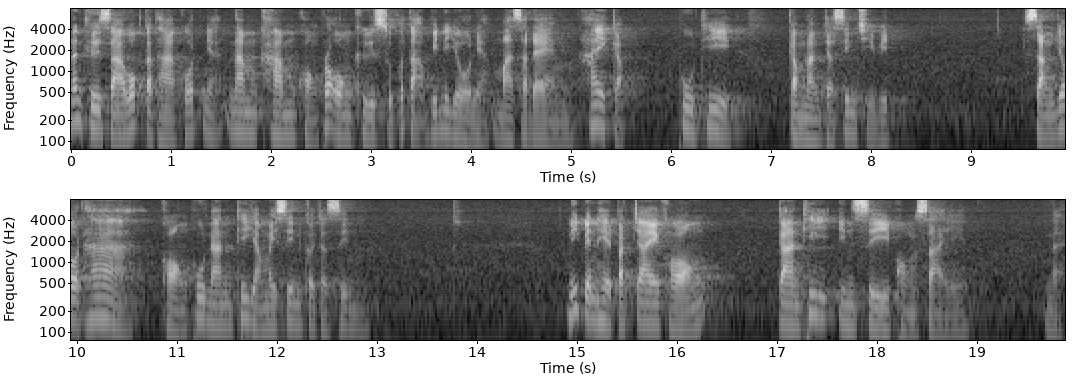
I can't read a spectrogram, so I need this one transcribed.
นั่นคือสาวกตถาคตเนี่ยนำคำของพระองค์คือสุขตะวินโยเนี่ยมาแสดงให้กับผู้ที่กำลังจะสิ้นชีวิต สังโยชน์ห้าของผู้นั้นที่ยังไม่สิ้นก็จะสิ้น นี่เป็นเหตุปัจจัยของการที่อินทรีย์ผ่องใสนะ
